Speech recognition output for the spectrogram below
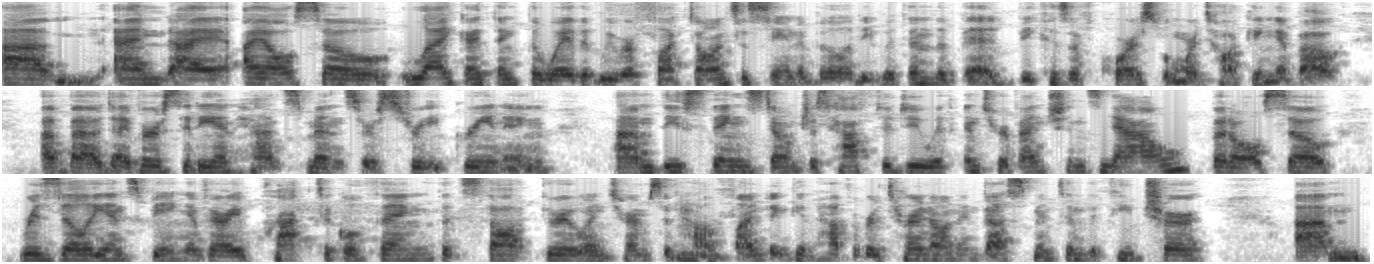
Um, and I, I also like, I think, the way that we reflect on sustainability within the bid, because of course, when we're talking about about diversity enhancements or street greening, um, these things don't just have to do with interventions now, but also resilience being a very practical thing that's thought through in terms of how mm. funding can have a return on investment in the future. Um,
